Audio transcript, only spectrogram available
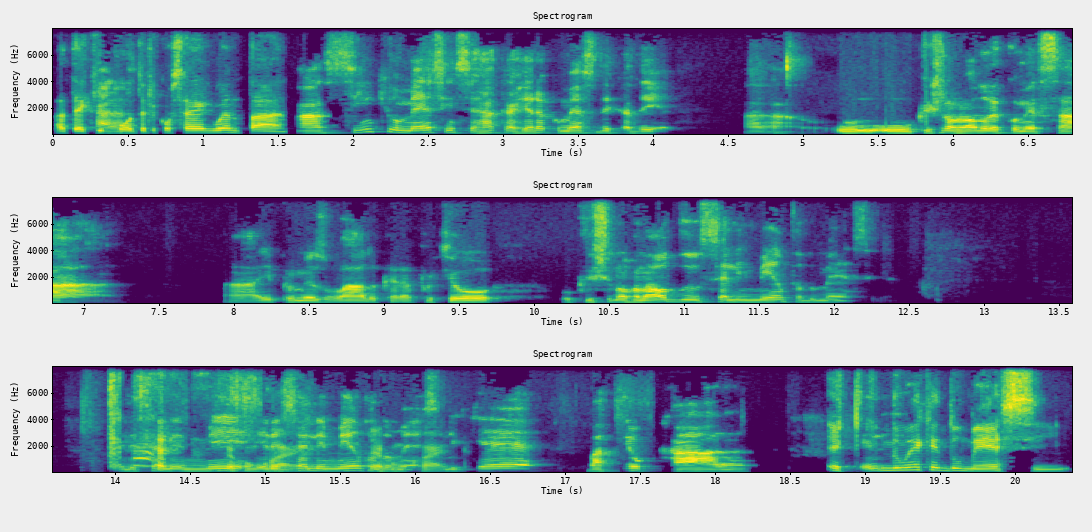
até que Cara. ponto ele consegue aguentar. Assim que o Messi encerrar a carreira, começa a decader. Ah, o, o Cristiano Ronaldo vai começar a ir pro mesmo lado, cara, porque o, o Cristiano Ronaldo se alimenta do Messi. Ele se, alime- ele se alimenta eu do Messi. concordo. Ele quer bater o cara. É que Ele- não é que é do Messi,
